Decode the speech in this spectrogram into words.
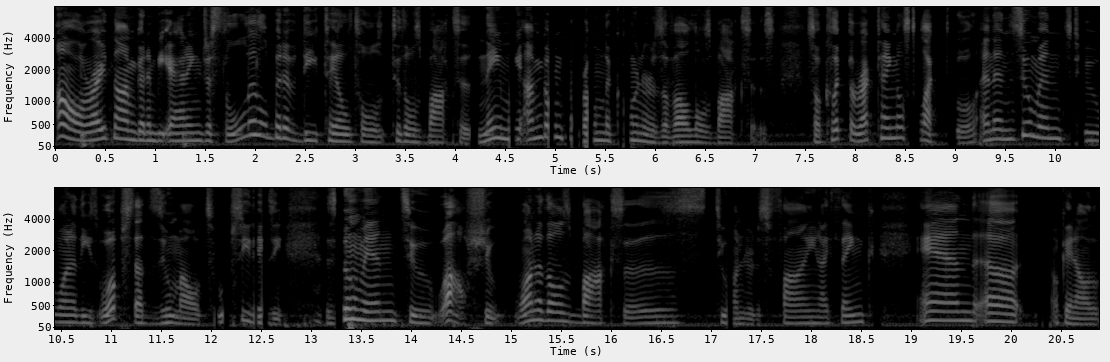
Alright, now I'm going to be adding just a little bit of detail to, to those boxes. Namely, I'm going to round the corners of all those boxes. So click the rectangle select tool and then zoom in to one of these. Whoops, that's zoom out. Oopsie daisy. Zoom in to, wow, shoot, one of those boxes. 200 is fine, I think. And, uh, okay, now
